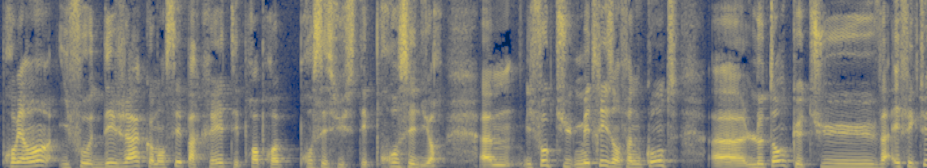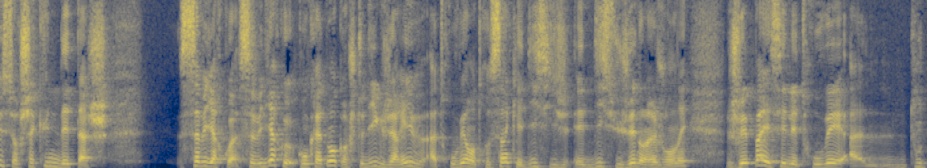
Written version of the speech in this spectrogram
Premièrement, il faut déjà commencer par créer tes propres processus, tes procédures. il faut que tu maîtrises en fin de compte le temps que tu vas effectuer sur chacune des tâches. Ça veut dire quoi? Ça veut dire que concrètement, quand je te dis que j'arrive à trouver entre 5 et 10, et 10 sujets dans la journée, je vais pas essayer de les trouver tout,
